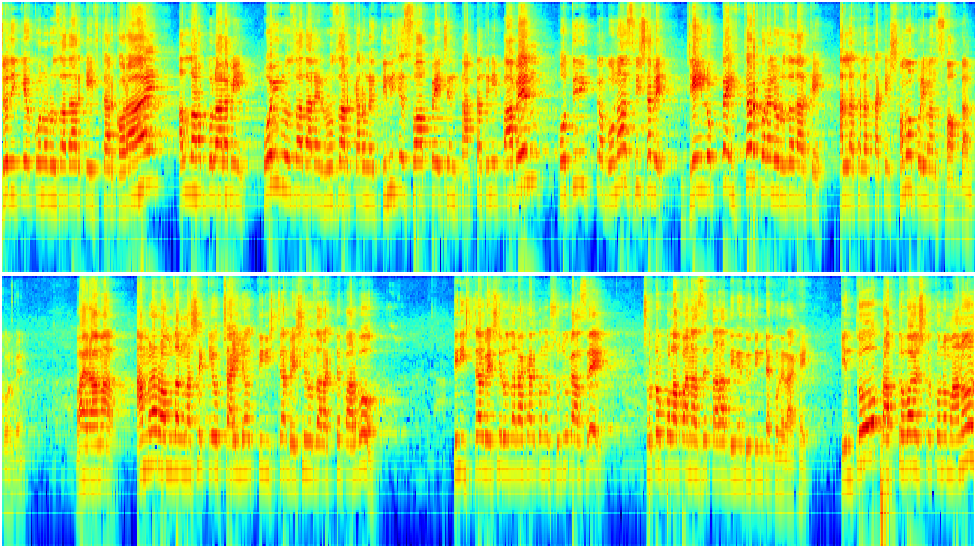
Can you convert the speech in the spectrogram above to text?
যদি কেউ কোনো রোজাদারকে ইফতার করায়, আল্লাহ রাব্বুল আলামিন ওই রোজাদারের রোজার কারণে তিনি যে সওয়াব পেয়েছেন, তারটা তিনি পাবেন অতিরিক্ত বোনাস হিসেবে। যেই লোকটা ইফতার করাইলো রোজাদারকে, আল্লাহ তালা তাকে সমপরিমাণ সওয়াব দান করবেন। ভাইরা আমার, আমরা রমজান মাসে কেউ চাইলেও তিরিশটার বেশি রোজা রাখতে পারব? তিরিশটার বেশি রোজা রাখার কোনো সুযোগ আছে? ছোট পোলাপান আছে, তারা দিনে দুই তিনটা করে রাখে। কিন্তু প্রাপ্তবয়স্ক কোনো মানুষ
